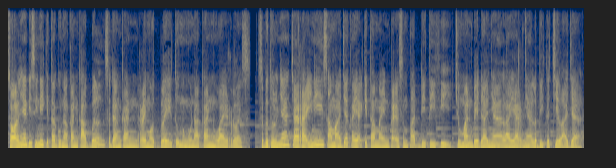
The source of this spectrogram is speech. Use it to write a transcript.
Soalnya di sini kita gunakan kabel, sedangkan remote play itu menggunakan wireless. Sebetulnya cara ini sama aja kayak kita main PS4 di TV, cuman bedanya layarnya lebih kecil aja.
